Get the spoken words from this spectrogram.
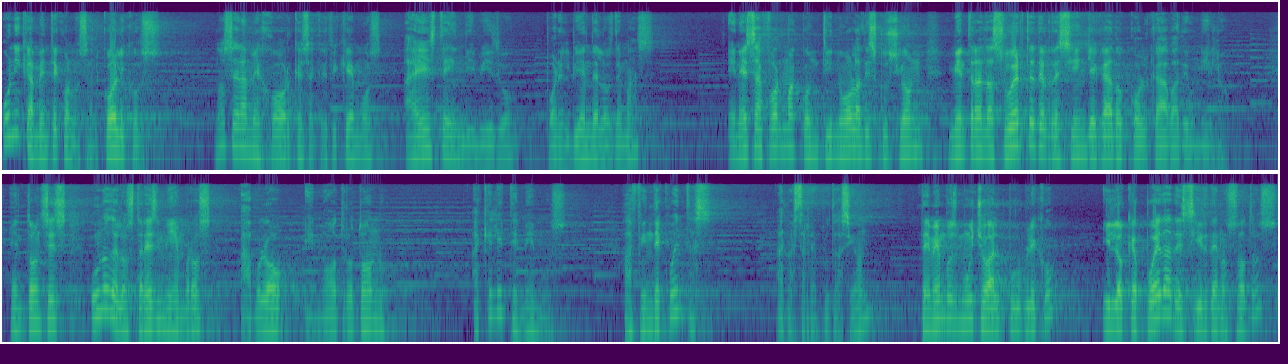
únicamente con los alcohólicos. ¿No será mejor que sacrifiquemos a este individuo por el bien de los demás? En esa forma continuó la discusión mientras la suerte del recién llegado colgaba de un hilo. Entonces uno de los tres miembros habló en otro tono. ¿A qué le tememos? A fin de cuentas, ¿a nuestra reputación? ¿Tememos mucho al público y lo que pueda decir de nosotros?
